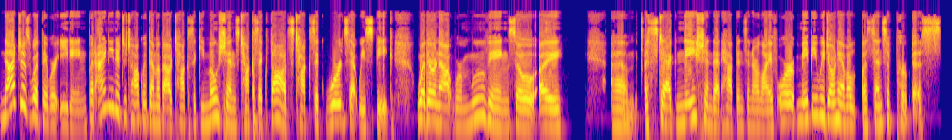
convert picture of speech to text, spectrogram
not just what they were eating, but I needed to talk with them about toxic emotions, toxic thoughts, toxic words that we speak, whether or not we're moving. So a um, a stagnation that happens in our life, or maybe we don't have a, a sense of purpose.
